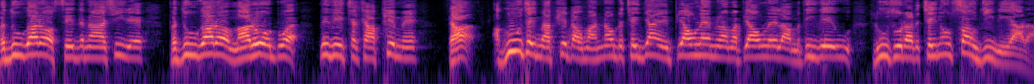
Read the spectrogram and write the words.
ဘသူကတော့စေတနာရှိတယ်ဘသူကတော့ငါတို့အတွက်တည်တည်ချာချာဖြစ်မယ်ဒါအခုအချိန်မှာဖြစ်တော့မှနောက်တစ်ချိန်ကျရင်ပြောင်းလဲမလားမပြောင်းလဲလားမသိသေးဘူးလူဆိုတာတစ်ချိန်လုံးစောင့်ကြည့်နေရတာ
